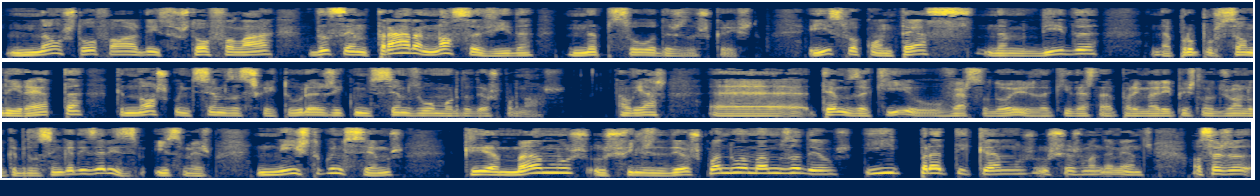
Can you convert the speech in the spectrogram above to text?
Não estou a falar disso. Estou a falar de centrar a nossa vida na pessoa de Jesus Cristo. E isso acontece na medida, na proporção direta que nós conhecemos as Escrituras e conhecemos o amor de Deus por nós. Aliás, uh, temos aqui o verso 2 daqui desta primeira epístola de João do capítulo 5 a dizer isso, isso mesmo. Nisto conhecemos que amamos os filhos de Deus quando amamos a Deus e praticamos os seus mandamentos. Ou seja,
